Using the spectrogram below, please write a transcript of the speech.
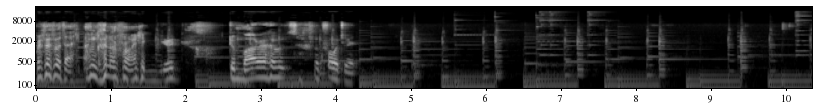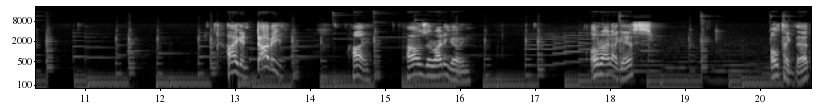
Remember that. I'm gonna write a good tomorrow. Look forward to it. Hi again, Dobby! Hi. How's the writing going? Alright, I guess. I'll take that.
